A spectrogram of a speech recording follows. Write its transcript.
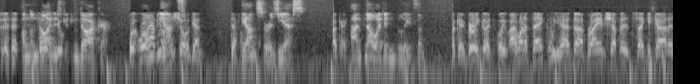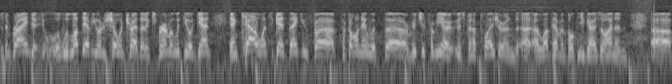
and the so night is getting darker. We'll, we'll have you on the show again. Definitely. The answer is yes. Okay. And no, I didn't believe them. Okay, very good. We, I want to thank. We had uh, Brian Shepard, psychic artist, and Brian, we'd love to have you on the show and try that experiment with you again. And Cal, once again, thank you for, for filling in with uh, Richard for me. Uh, It's been a pleasure, and uh, I love having both of you guys on. And uh,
